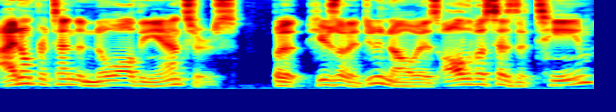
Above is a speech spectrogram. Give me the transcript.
I don't pretend to know all the answers. But here's what I do know is all of us as a team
